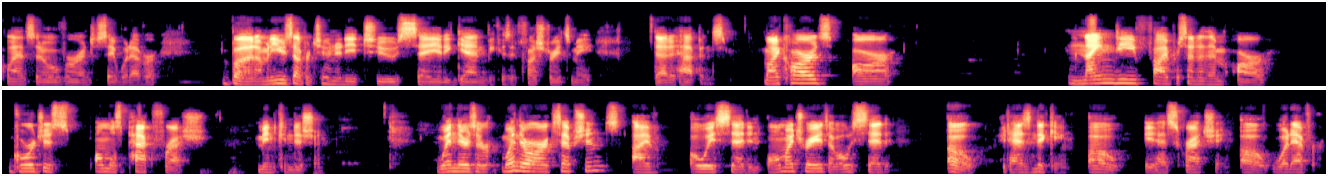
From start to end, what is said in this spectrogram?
glance it over and just say whatever but I'm going to use the opportunity to say it again because it frustrates me that it happens. My cards are 95% of them are gorgeous, almost pack fresh, mint condition. When there's a when there are exceptions, I've always said in all my trades, I've always said, "Oh, it has nicking. Oh, it has scratching. Oh, whatever."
